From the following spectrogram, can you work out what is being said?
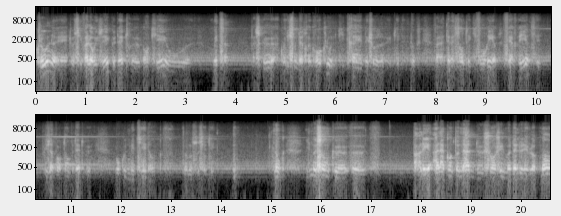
clown est aussi valorisé que d'être banquier ou euh, médecin. Parce qu'à condition d'être grand intéressantes et qui font rire. Faire rire, c'est plus important peut-être que beaucoup de métiers dans, nos sociétés. Donc, il me semble que euh, parler à la cantonade de changer le modèle de développement,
